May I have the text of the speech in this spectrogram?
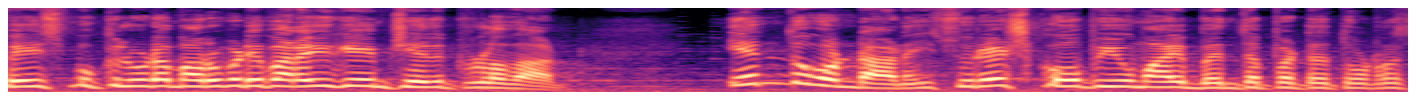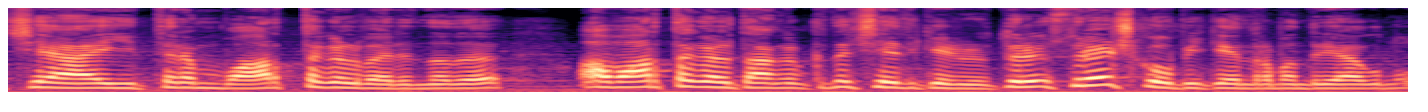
ഫേസ്ബുക്കിലൂടെ മറുപടി പറയുകയും ചെയ്തിട്ടുള്ളതാണ്. എന്തുകൊണ്ടാണ് ഈ സുരേഷ് ഗോപിയുമായി ബന്ധപ്പെട്ട് തുടർച്ചയായി ഇത്തരം വാർത്തകൾ വരുന്നത്? ആ വാർത്തകൾ താങ്കൾക്ക് നിഷേധിക്കേണ്ടി സുരേഷ് ഗോപി കേന്ദ്രമന്ത്രിയാകുന്നു.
